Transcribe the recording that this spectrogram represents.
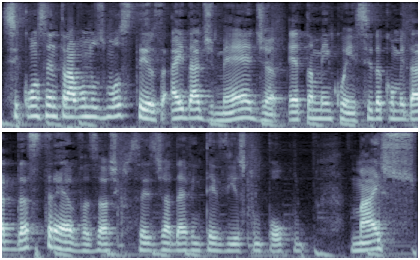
se concentravam nos mosteiros. A Idade Média é também conhecida como Idade das Trevas. Eu acho que vocês já devem ter visto um pouco mais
